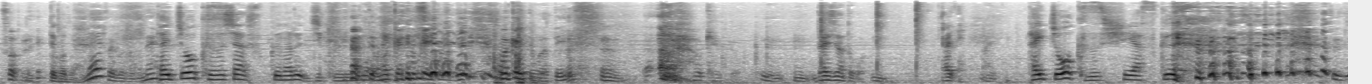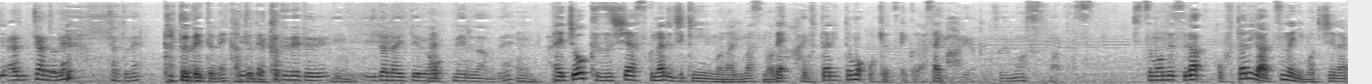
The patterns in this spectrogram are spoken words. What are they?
そうだね。ってことだね。そういうことだね。体調を崩しやすくなる時期にももう一回もう一回言ってもらってもう一回言ってもらっていい？うん。オッケーうんうん。大事なとこ。うん。はい。はい。体調を崩しやすく。あちゃんとねちゃんとね。カトゥデトねカトゥデト。カトゥデトういただいてるはい。メールなのでね、うん。体調を崩しやすくなる時期にもなりますので、はい。お二人ともお気をつけください、まあ、ありがとうございます。質問ですがお二人が常に持ちら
